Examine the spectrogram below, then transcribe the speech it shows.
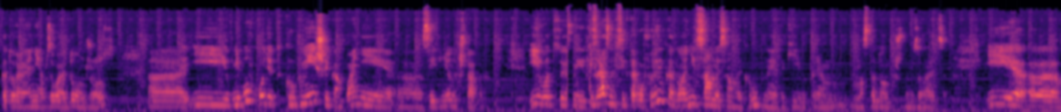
который они обзывают Dow Jones, а, и в него входят крупнейшие компании э, Соединенных Штатов. И вот из разных секторов рынка, но они самые-самые крупные, такие вот прям мастодонты, что называется – и э,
